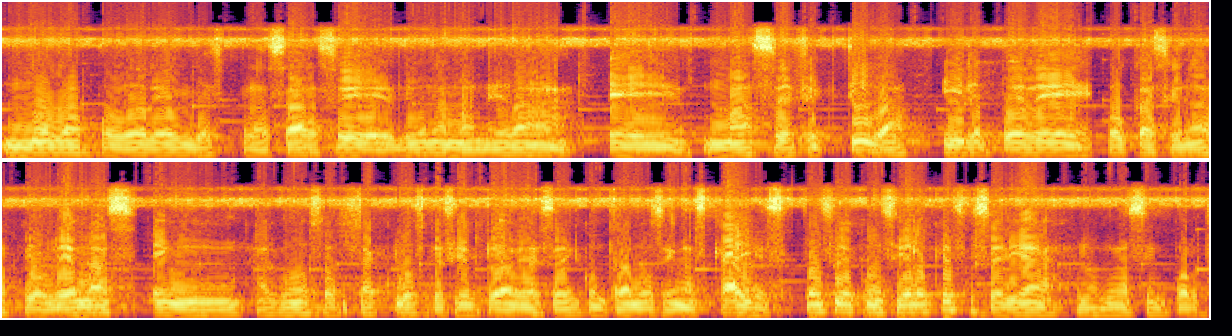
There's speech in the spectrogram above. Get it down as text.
no va a poder él desplazarse de una manera eh, más efectiva y le puede ocasionar problemas en algunos obstáculos que siempre a veces encontramos en las calles. Entonces yo considero que eso sería lo más importante,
